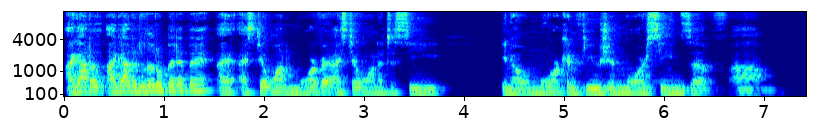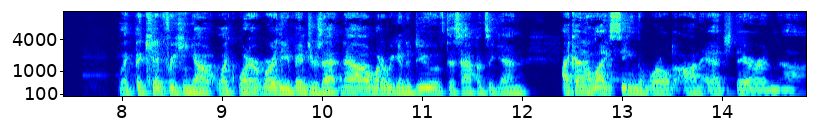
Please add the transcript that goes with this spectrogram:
I got a, I got a little bit of it. I, I still wanted more of it. I still wanted to see, you know, more confusion, more scenes of um, like the kid freaking out, like what are where are the Avengers at now? What are we going to do if this happens again? I kind of like seeing the world on edge there and uh,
